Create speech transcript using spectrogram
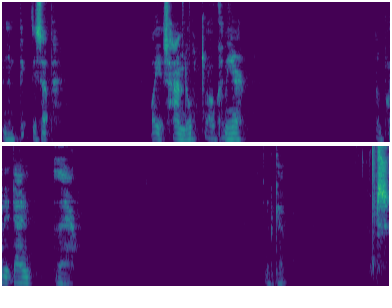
And then pick this up by its handle. I'll come here and put it down there. There we go. Oops.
